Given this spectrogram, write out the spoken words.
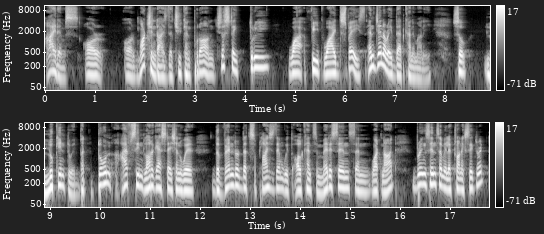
items or or merchandise that you can put on just a three feet wide space and generate that kind of money. So look into it, but don't. I've seen a lot of gas stations where the vendor that supplies them with all kinds of medicines and whatnot brings in some electronic cigarette.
